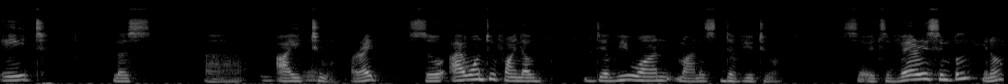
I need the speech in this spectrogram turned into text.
8 plus uh, i2 all right? So i want to find out w1 minus w2 so it's very simple you know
